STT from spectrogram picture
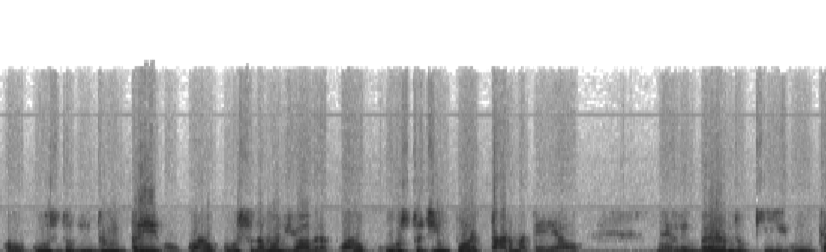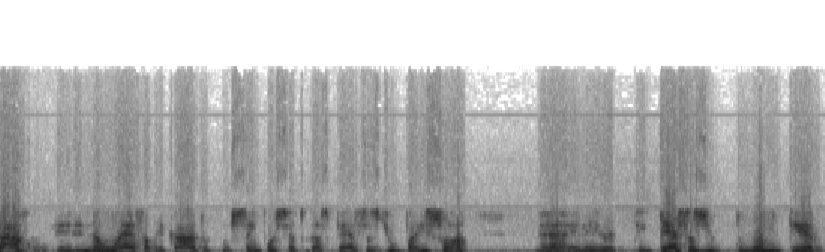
Qual o custo do emprego? Qual é o custo da mão de obra? Qual é o custo de importar o material? Né? Lembrando que um carro ele não é fabricado com 100% das peças de um país só. Né? Ele tem peças de, do mundo inteiro.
